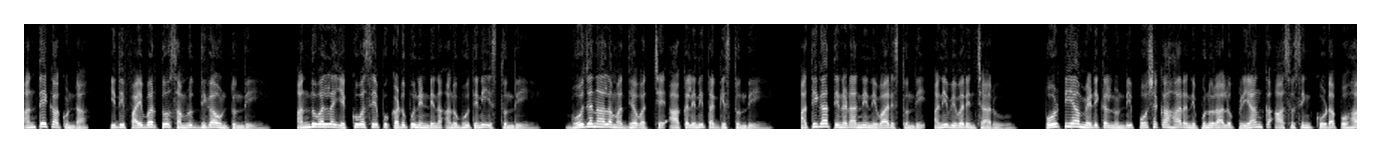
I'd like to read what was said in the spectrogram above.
అంతేకాకుండా ఇది ఫైబర్తో సమృద్ధిగా ఉంటుంది. అందువల్ల ఎక్కువసేపు కడుపు నిండిన అనుభూతిని ఇస్తుంది. భోజనాల మధ్య వచ్చే ఆకలిని తగ్గిస్తుంది. అతిగా తినడాన్ని నివారిస్తుంది అని వివరించారు. పోర్టియా మెడికల్ నుండి పోషకాహార నిపుణురాలు ప్రియాంక ఆసుసింగ్ కూడా పొహా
